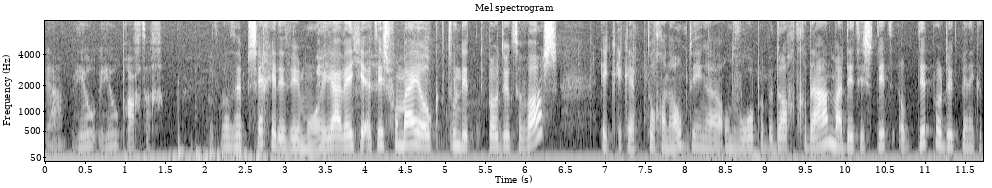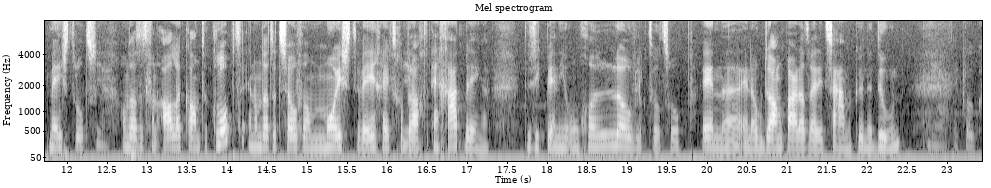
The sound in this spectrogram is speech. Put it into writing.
ja, heel, heel prachtig. Wat, zeg je dit weer mooi? Ja, weet je, het is voor mij ook toen dit product er was. Ik, ik heb toch een hoop dingen ontworpen, bedacht, gedaan. Maar dit is, dit, op dit product ben ik het meest trots. Ja. Omdat het van alle kanten klopt. En omdat het zoveel moois teweeg heeft gebracht en gaat brengen. Dus ik ben hier ongelooflijk trots op. En, eh, en ook dankbaar dat wij dit samen kunnen doen. Ja, ik ook.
